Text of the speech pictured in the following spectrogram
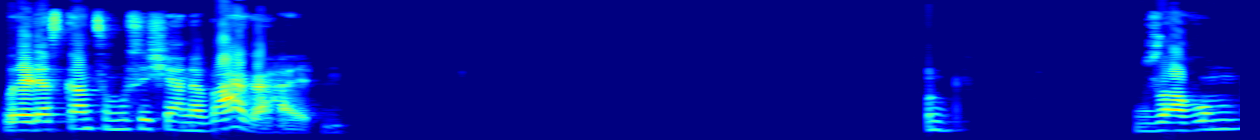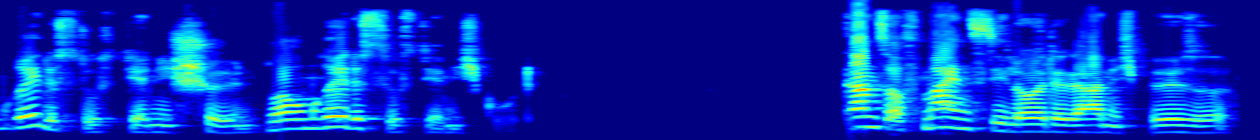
Weil das Ganze muss sich ja eine Waage halten. Und warum redest du es dir nicht schön? Warum redest du es dir nicht gut? Ganz oft meinen es die Leute gar nicht böse.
